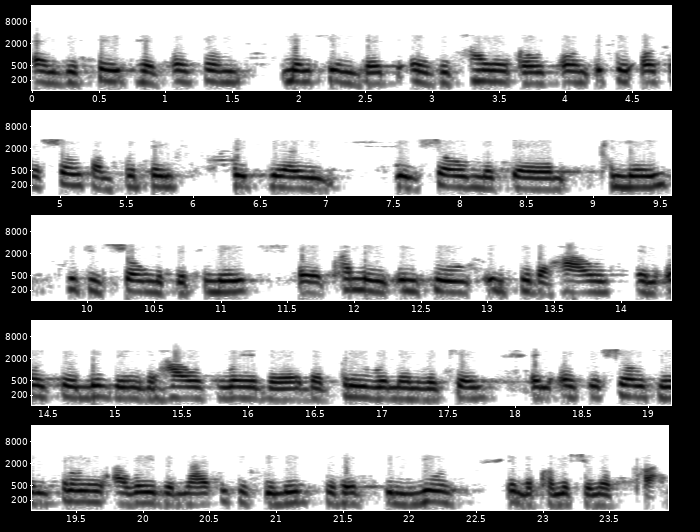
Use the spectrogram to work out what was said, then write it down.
and the state has also mentioned that as the trial goes on, it will also show some footage which will, will show Mr. Pillay, which will show Mr. Pillay uh, coming into into the house and also leaving the house where the, the three women were killed, and also show him throwing away the knife, which is believed to have been used in the commission of crime.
